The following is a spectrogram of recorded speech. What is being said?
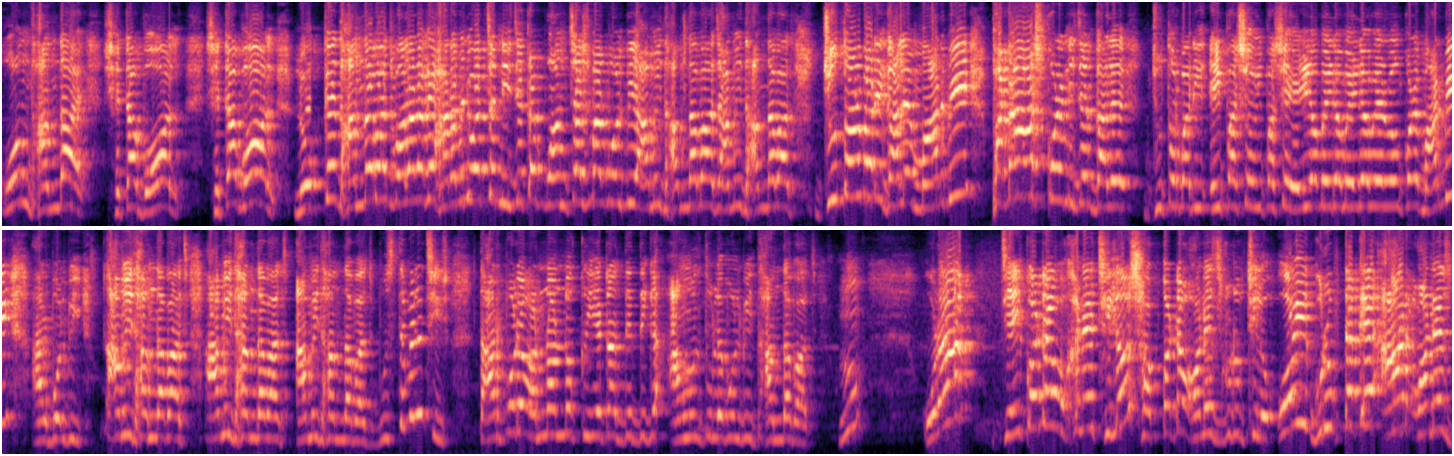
কোন ধান্দায়? সেটা বল সেটা বল। লোককে ধান্দাবাজ বলার আগে হারামির বাচ্চা নিজেকে পঞ্চাশ বার বলবি, আমি ধান্দাবাজ আমি ধান্দাবাজ। জুতোর বাড়ি গালে মারবি, ফাটাস করে নিজের গালে জুতোর বাড়ি এই পাশে, ওই পাশে এইরম এইরম এইরম এরম করে মারবি আর বলবি, আমি ধান্দাবাজ আমি ধান্দাবাজ আমি ধান্দাবাজ। বুঝতে পেরেছিস? তারপরে অন্যান্য ক্রিয়েটারদের দিকে আঙুল তুলে বলবি, ধান্দাবাজ। হুম? ওরা যেই কটা ছিল সব কটা অনেস্ট গ্রুপ ছিল। ওই গ্রুপটাকে আর অনেস্ট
